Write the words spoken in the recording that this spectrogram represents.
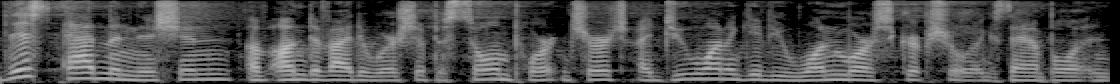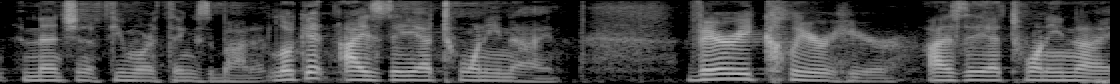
this admonition of undivided worship is so important, church. I do want to give you one more scriptural example and mention a few more things about it. Look at Isaiah 29. Very clear here. Isaiah 29.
